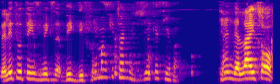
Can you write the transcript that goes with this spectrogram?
the little things makes a big difference. nketewa ne nsusuɛ kɛseɛ ba. Turn the lights off.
